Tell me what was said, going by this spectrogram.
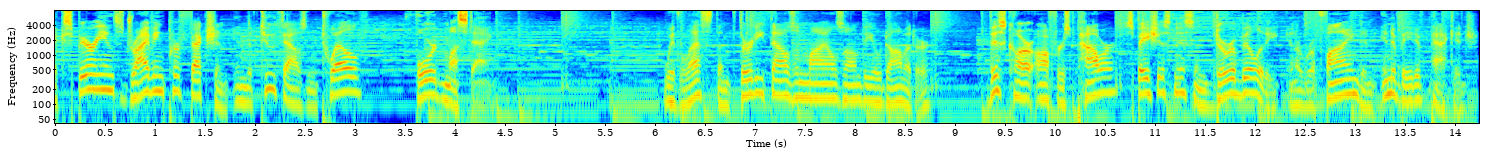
Experience driving perfection in the 2012 Ford Mustang. With less than 30,000 miles on the odometer, this car offers power, spaciousness, and durability in a refined and innovative package.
